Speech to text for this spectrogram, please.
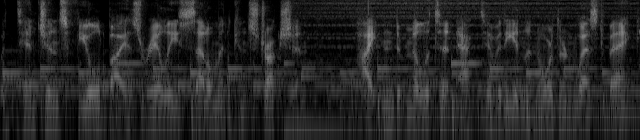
with tensions fueled by Israeli settlement construction, heightened militant activity in the northern West Bank,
